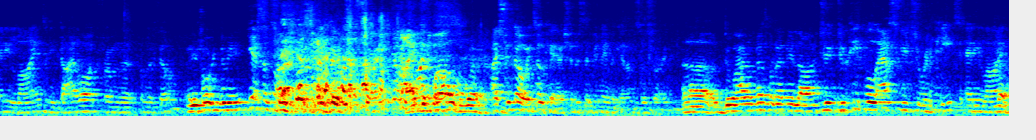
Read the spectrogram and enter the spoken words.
any lines, any dialogue from the from the film? Are you talking to me? Yes, I'm sorry. I'm sorry. I'm miles away. I should know. It's okay. I should have said your name again. I'm so sorry. Uh, do I remember any lines? Do, do people ask you to repeat any lines?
